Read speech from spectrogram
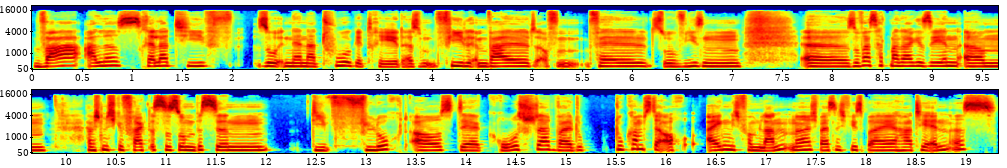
war alles relativ so in der Natur gedreht. Also viel im Wald, auf dem Feld, so Wiesen, äh, sowas hat man da gesehen. Ähm, Habe ich mich gefragt, ist das so ein bisschen die Flucht aus der Großstadt, weil du du kommst ja auch eigentlich vom Land, ne? Ich weiß nicht, wie es bei HTN ist.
